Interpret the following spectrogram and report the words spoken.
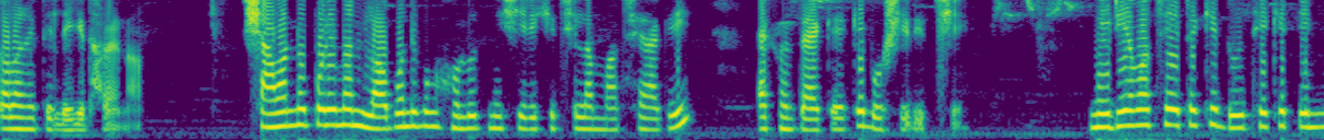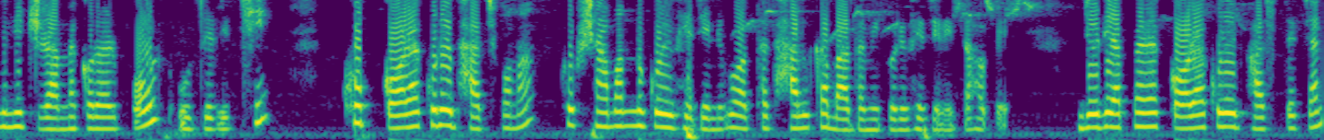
তলানিতে লেগে ধরে না। সামান্য পরিমাণ লবণ এবং হলুদ মিশিয়ে রেখেছিলাম মাছে আগেই। এখন তা একে একে বসিয়ে দিচ্ছি। মিডিয়াম আছে এটাকে দুই থেকে তিন মিনিট রান্না করার পর উল্টে দিচ্ছি। খুব কড়া করে ভাজবো না, খুব সামান্য করে ভেজে নেব, অর্থাৎ হালকা বাদামি করে ভেজে নিতে হবে। যদি আপনারা কড়া করে ভাজতে চান,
